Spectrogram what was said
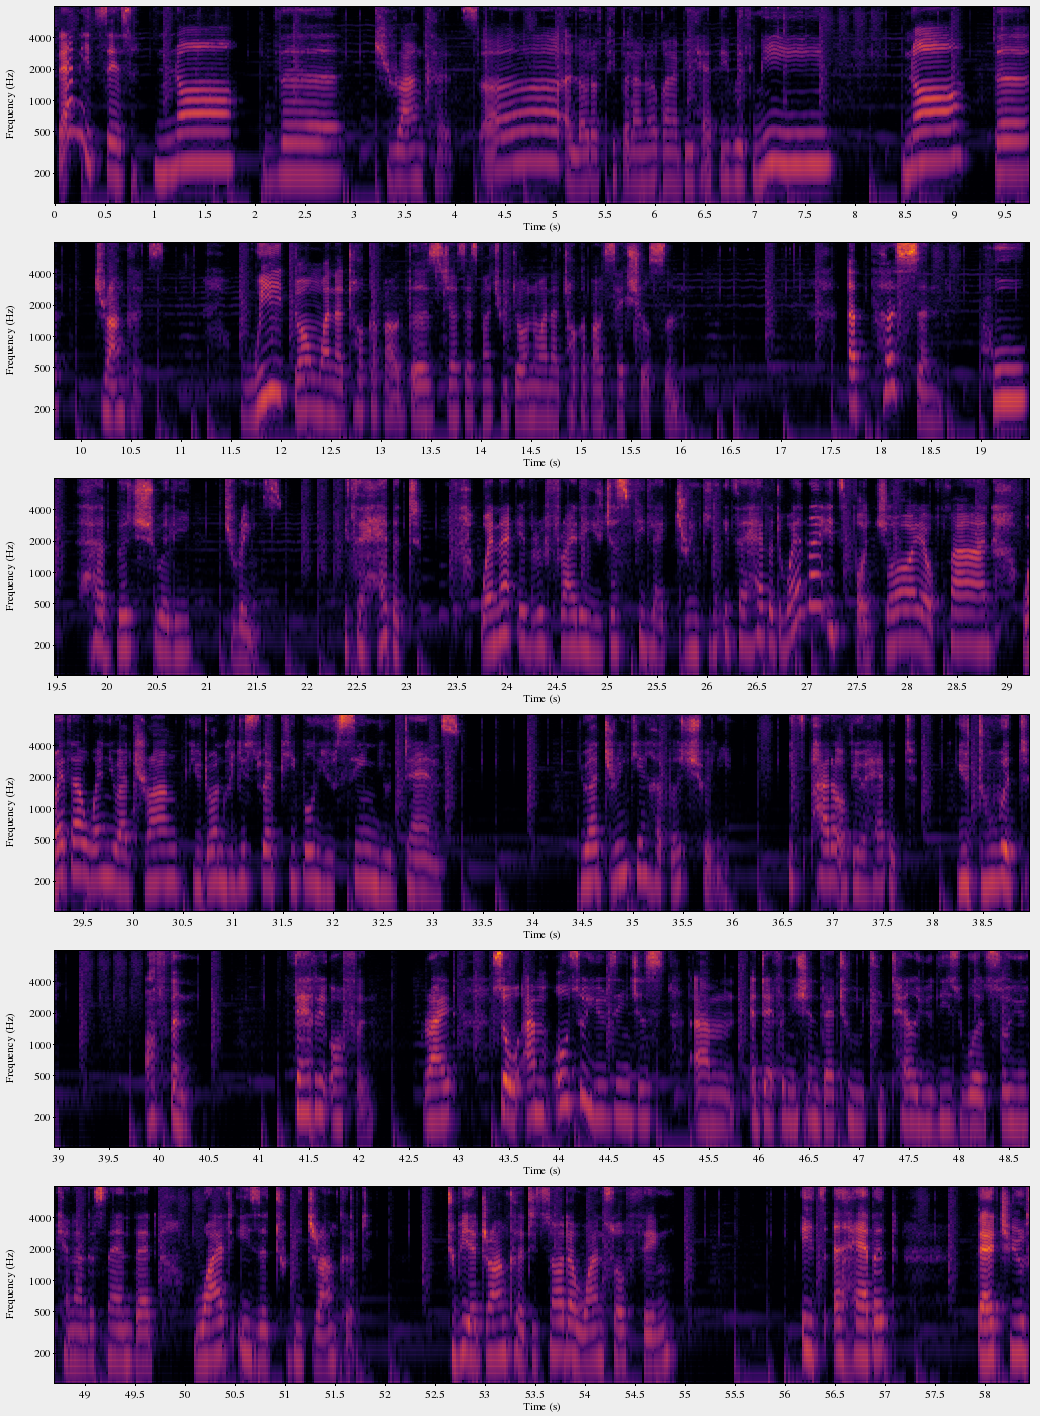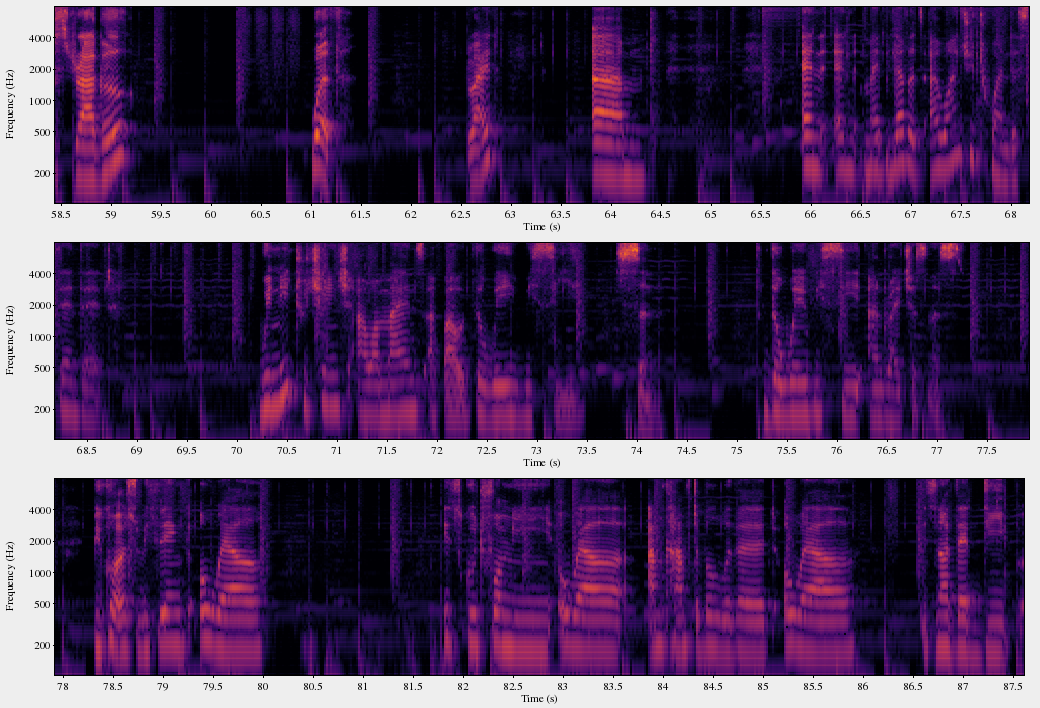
then it says, nor the drunkards. Oh, a lot of people are not going to be happy with me. Nor the drunkards. We don't want to talk about this just as much we don't want to talk about sexual sin. A person who habitually drinks. It's a habit. When not every Friday you just feel like drinking, it's a habit. Whether it's for joy or fun, whether when you are drunk you don't really swear people, you sing, you dance. You are drinking habitually. It's part of your habit. You do it often, very often right? So i'm also using just um, a definition there to to tell you these words so you can understand that what is it to be drunkard? To be a drunkard, it's not a once off thing, it's a habit that you struggle with, right? Um, and and my beloveds, I want you to understand that we need to change our minds about the way we see sin, the way we see unrighteousness. Because we think, oh, well, it's good for me. Oh well, I'm comfortable with it. Oh well, it's not that deep.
